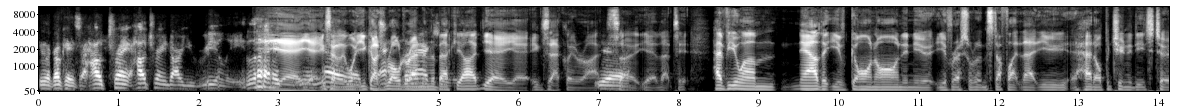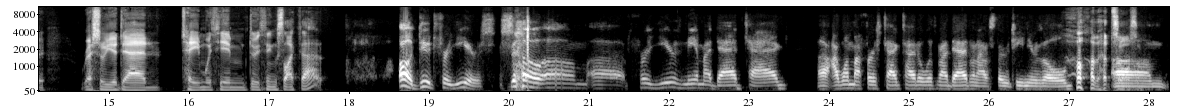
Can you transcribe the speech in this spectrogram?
you're like, "Okay, so how trained? How trained are you really?" Like, yeah, yeah, exactly. what you guys that, rolled around in the backyard? Yeah, yeah, exactly right. Yeah. So yeah, that's it. Have you um now that you've gone on and you you've wrestled and stuff like that, you had opportunities to wrestle your dad, team with him, do things like that? Oh, dude, for years. So, um, uh, for years, me and my dad tagged. Uh, I won my first tag title with my dad when I was 13 years old. Oh, that's awesome. Um,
